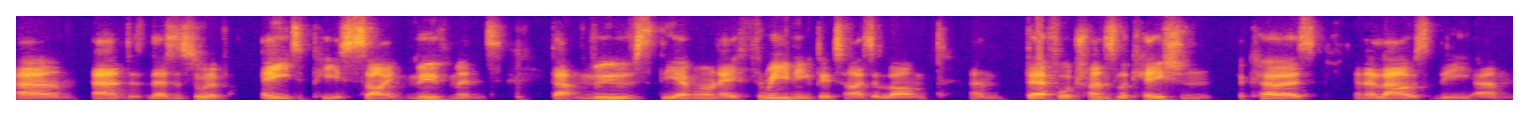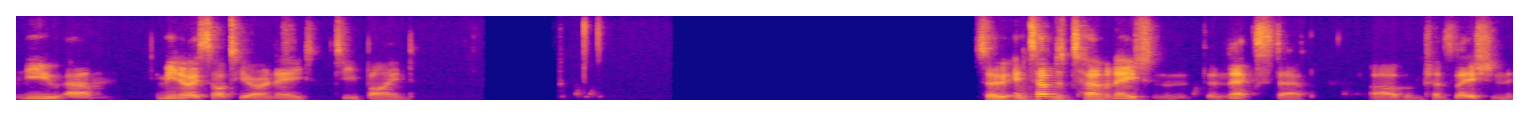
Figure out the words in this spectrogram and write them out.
Um, and there's a sort of A to P site movement that moves the mRNA 3 nucleotides along, and therefore translocation occurs and allows the um, new um, amino acyl tRNA to bind. So in terms of termination, the next step, um, translation,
